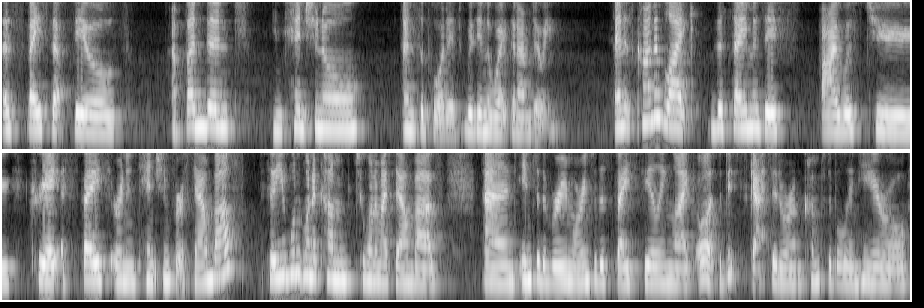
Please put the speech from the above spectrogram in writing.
a space that feels abundant, intentional, and supported within the work that I'm doing. And it's kind of like the same as if I was to create a space or an intention for a sound bath. So you wouldn't want to come to one of my sound baths and into the room or into the space feeling like, oh, it's a bit scattered or uncomfortable in here, or,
